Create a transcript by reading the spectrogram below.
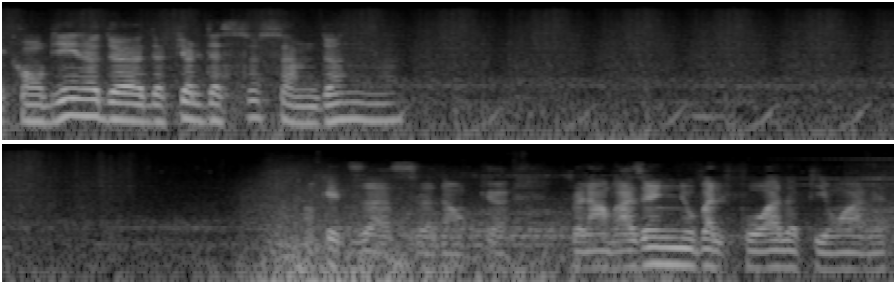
Combien là, de, de fioles d'essence ça me donne? Ok, 10 là, donc euh, je vais l'embraser une nouvelle fois, là, puis ouais, là.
